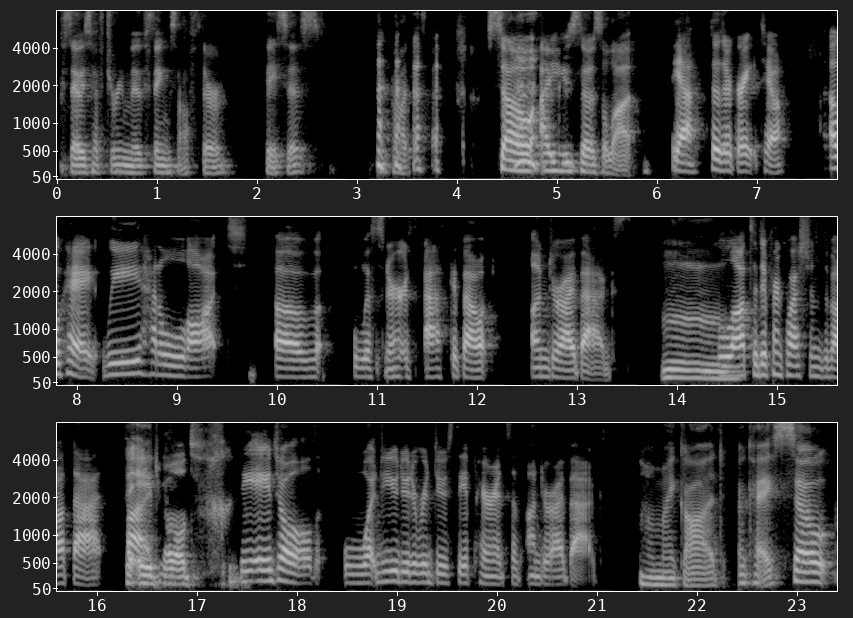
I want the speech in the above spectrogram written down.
because I always have to remove things off their faces. their. So I use those a lot. Yeah, those are great too. Okay, we had a lot of listeners ask about under eye bags. Mm, Lots of different questions about that. the But age old. the age old, what do you do to reduce the appearance of under eye bags? Oh my God. Okay. So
